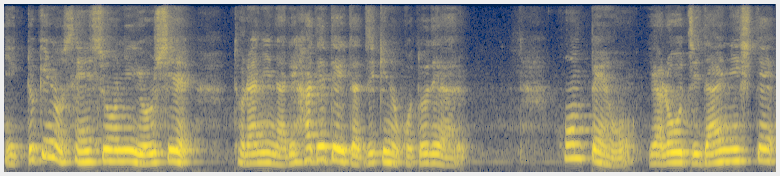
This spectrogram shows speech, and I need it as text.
一時の戦勝に酔いしれ虎になり果てていた時期のことである。本編をやろう時代にして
